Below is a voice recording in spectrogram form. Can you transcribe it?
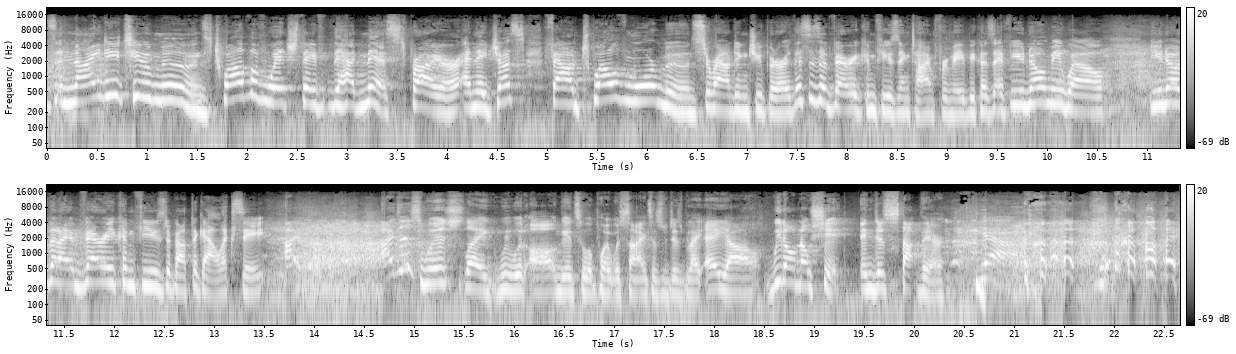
has 92 moons, 12 of which they had missed prior, and they just found 12 more moons surrounding Jupiter. This is a very confusing time for me because if you know me well, you know that I am very confused about the galaxy. I, I just wish like we would all get to a point where scientists would just be like, "Hey, y'all, we don't know shit," and just stop there. Yeah. like,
